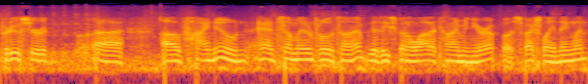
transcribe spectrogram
producer uh, of High Noon, had some influence on it because he spent a lot of time in Europe, especially in England.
